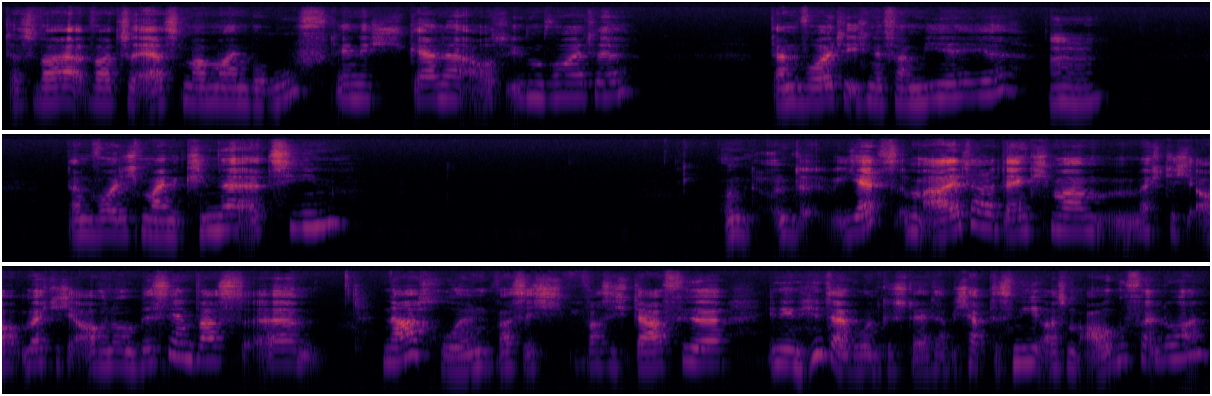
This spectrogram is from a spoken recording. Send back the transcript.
das war, war zuerst mal mein Beruf, den ich gerne ausüben wollte. Dann wollte ich eine Familie. Mhm. Dann wollte ich meine Kinder erziehen. Und, und jetzt im Alter, denke ich mal, möchte ich auch, möchte ich auch noch ein bisschen was ähm, nachholen, was ich, was ich dafür in den Hintergrund gestellt habe. Ich habe das nie aus dem Auge verloren,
